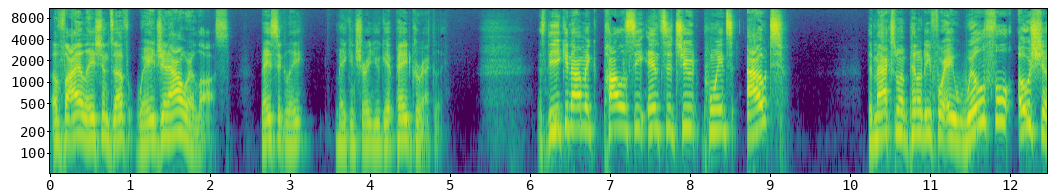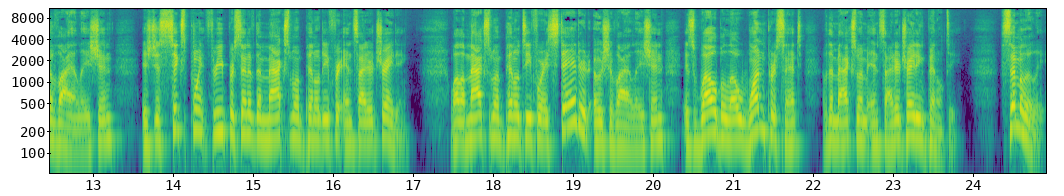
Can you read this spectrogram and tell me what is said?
of violations of wage and hour laws, basically, making sure you get paid correctly. As the Economic Policy Institute points out, the maximum penalty for a willful OSHA violation is just 6.3% of the maximum penalty for insider trading, while a maximum penalty for a standard OSHA violation is well below 1% of the maximum insider trading penalty. Similarly,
